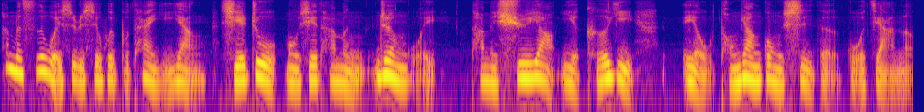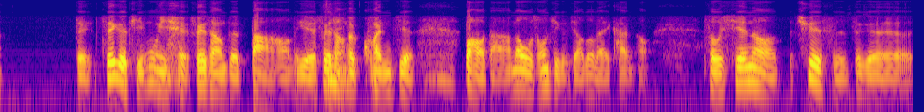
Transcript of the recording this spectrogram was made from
他们的思维是不是会不太一样？协助某些他们认为他们需要也可以有同样共识的国家呢？对这个题目也非常的 大哈，也非常的关键。不好答。那我从几个角度来看哈，首先呢，确实这个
